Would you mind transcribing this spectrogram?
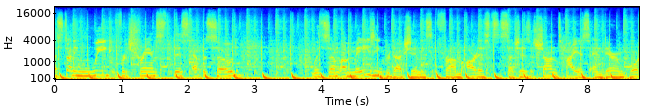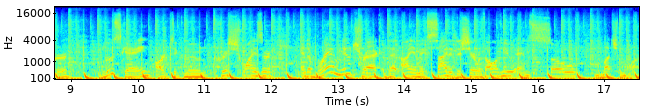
A stunning week for trance this episode with some amazing productions from artists such as Sean Tyas and Darren Porter, Bluskay, Arctic Moon, Chris Schweizer, and a brand new track that I am excited to share with all of you, and so much more.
